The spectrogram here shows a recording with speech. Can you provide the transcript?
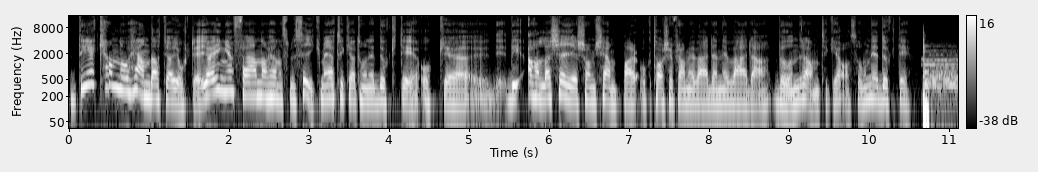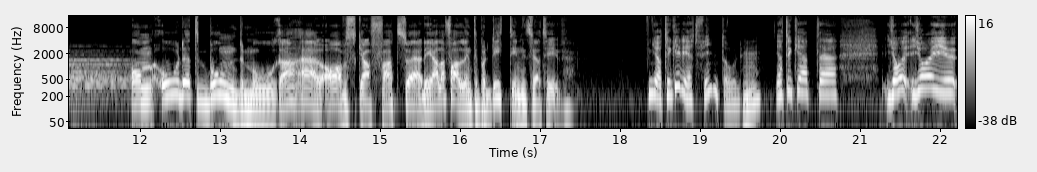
Det kan nog hända att jag har gjort det. Jag är ingen fan av hennes musik, men jag tycker att hon är duktig. Och, eh, det, det, alla tjejer som kämpar och tar sig fram i världen är värda beundran, tycker jag. Så hon är duktig. Om ordet bondmora är avskaffat så är det i alla fall inte på ditt initiativ. Jag tycker det är ett fint ord. Jag tycker att... Eh, jag, jag är ju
